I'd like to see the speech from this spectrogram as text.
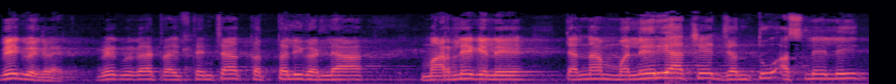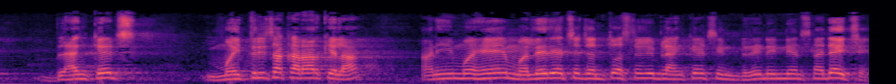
वेगवेगळ्या आहेत. वेगवेगळ्या ट्राईब्स. त्यांच्या कत्तली घडल्या मारले गेले. त्यांना मलेरियाचे जंतू असलेली ब्लँकेट्स मैत्रीचा करार केला. आणि मग हे मलेरियाचे जंतू असलेले ब्लँकेट्स रेड इंडियन्सना द्यायचे.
